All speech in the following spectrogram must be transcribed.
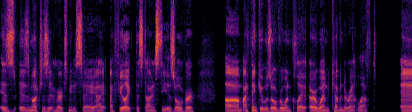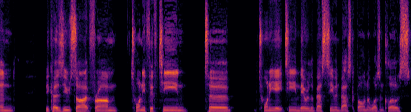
as as much as it hurts me to say, I, I feel like this dynasty is over. Um, I think it was over when Klay or when Kevin Durant left, and because you saw it from 2015 to 2018 they were the best team in basketball and it wasn't close.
